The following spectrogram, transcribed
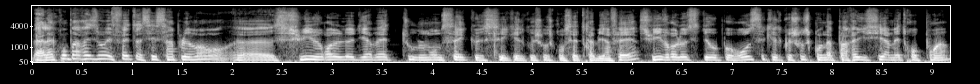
Bah, La comparaison est faite assez simplement. Euh, suivre le diabète, tout le monde sait que c'est quelque chose qu'on sait très bien faire. Suivre l'ostéoporose, c'est quelque chose qu'on n'a pas réussi à mettre au point.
